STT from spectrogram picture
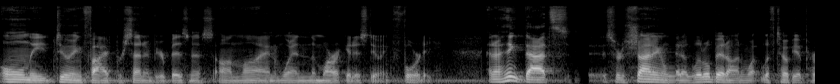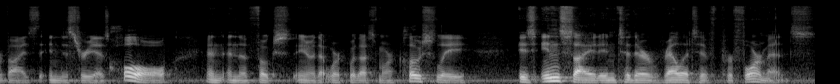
only doing 5% of your business online when the market is doing 40. And I think that's sort of shining a light a little bit on what Liftopia provides the industry as a whole and, and the folks you know that work with us more closely is insight into their relative performance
